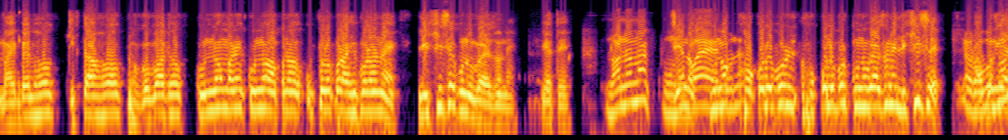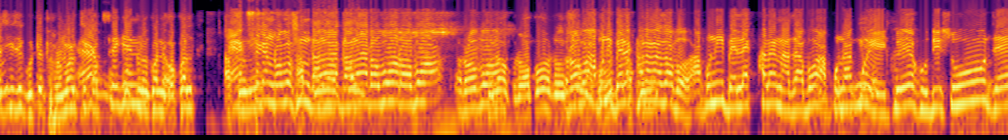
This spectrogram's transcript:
বাইবেল হওক গীতা হওক ভগৱত হওক কোনো মানে কোনো আপোনাৰ ওপৰৰ পৰা আহি পৰা নাই। লিখিছে কোনোবা এজনে ইয়াতে। নহয় নহয় নহয় যে কোনোবা শুনক এজনে সকলোবোৰ সকলোবোৰ কোনোবা এজনে লিখিছে। আপুনি ৰ'বচোন। আজি যে গোটেই ধৰ্মৰ এক কিতাপ second, লৈ কেনে অকল এক আপুনি ছেকেণ্ড ৰ'বচোন আপুনি দাদা অকল- দাদা ৰ'ব ৰ'ব ৰ'ব। শুনক ৰ'ব ৰ'বচোন, ৰ'ব আপুনি বহুত বেলেগ ফালে আপুনি- নাযাব আপুনি বেলেগ ফালে নাযাব। আপুনি আপোনাক মই বেলেগ- এইটোৱে সুধিছো যে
